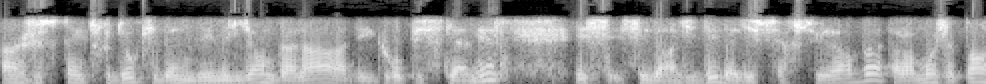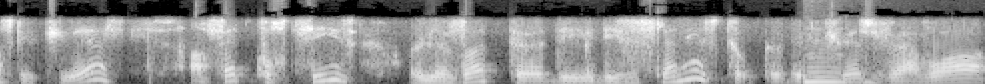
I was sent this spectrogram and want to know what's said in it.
Un Justin Trudeau qui donne des millions de dollars à des groupes islamistes, et c'est dans l'idée d'aller chercher leur vote. Alors moi, je pense que QS, en fait, courtise le vote euh, des, islamistes. Mm. QS veut avoir,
